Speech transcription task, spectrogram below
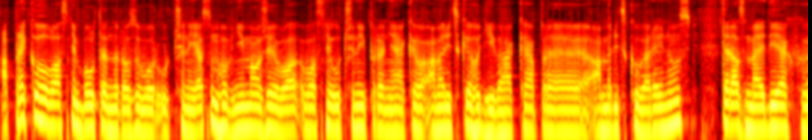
A pre koho vlastne bol ten rozhovor určený? Ja som ho vnímal, že je vlastne určený pre nejakého amerického diváka, pre americkú verejnosť. Teraz v médiách eh,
